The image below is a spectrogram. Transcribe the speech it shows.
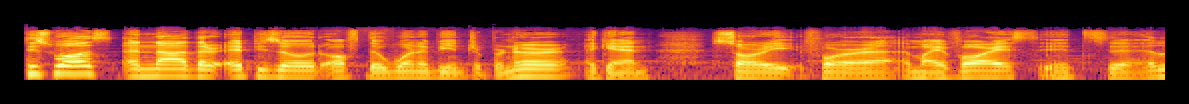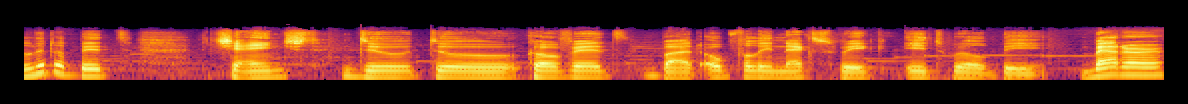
This was another episode of the Wannabe Entrepreneur. Again, sorry for uh, my voice. It's uh, a little bit changed due to COVID, but hopefully next week it will be better.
